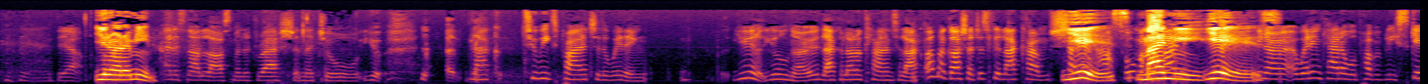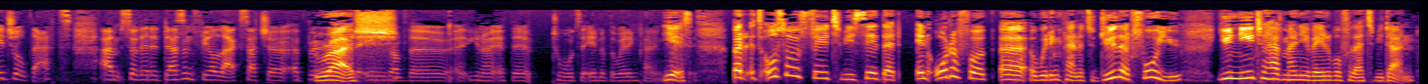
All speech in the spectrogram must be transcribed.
Yeah. You know what I mean? And it's not a last minute rush, and that you're you like two weeks prior to the wedding. You you'll know. Like a lot of clients are like, oh my gosh, I just feel like I'm Yes, my money, yes. You know, a wedding planner will probably schedule that um, so that it doesn't feel like such a, a Rush. at the end of the uh, you know at the towards the end of the wedding planning. Yes, process. but it's also fair to be said that in order for uh, a wedding planner to do that for you, you need to have money available for that to be done.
